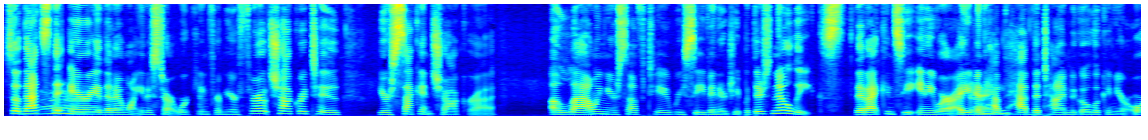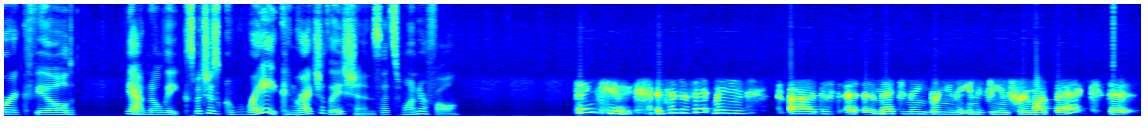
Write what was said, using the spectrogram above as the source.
So that's the Ah. area that I want you to start working from your throat chakra to your second chakra, allowing yourself to receive energy. But there's no leaks that I can see anywhere. I even have had the time to go look in your auric field. Yeah, no leaks, which is great. Congratulations. That's wonderful. Thank you. And so, does that mean uh, just uh, imagining bringing the energy in through my back? That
